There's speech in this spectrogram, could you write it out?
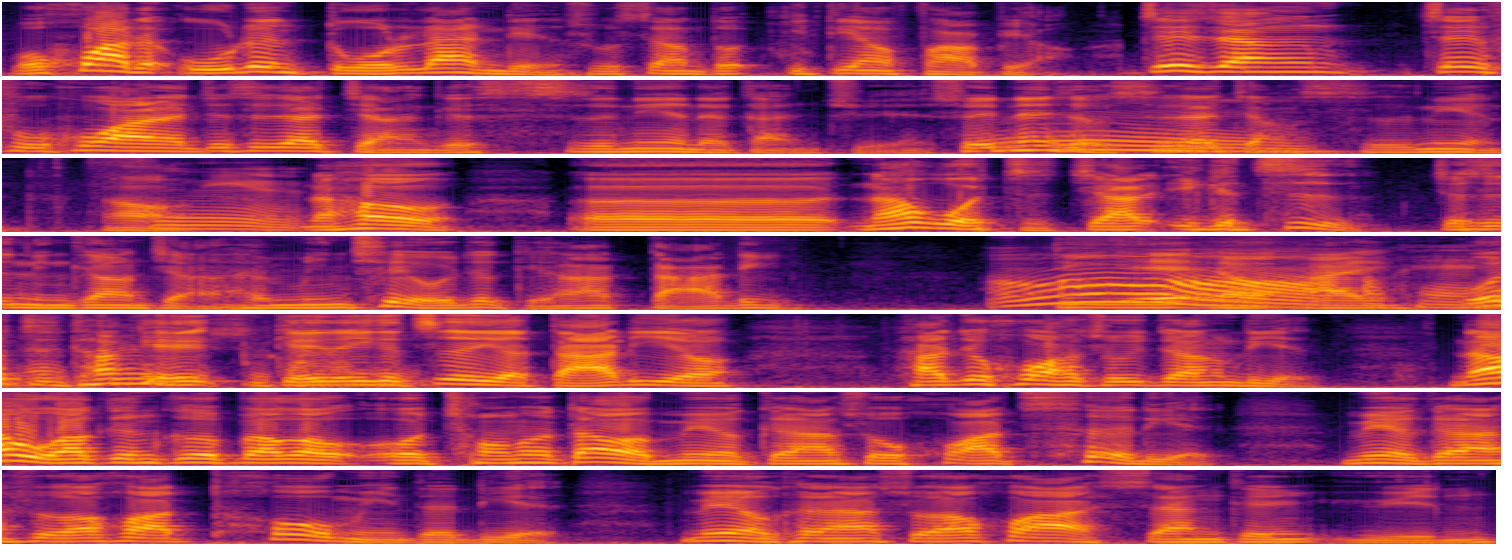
我画的无论多烂，脸书上都一定要发表。这张这幅画呢，就是在讲一个思念的感觉，所以那首诗在讲思念啊。思念。然后呃，然后我只加了一个字，就是您刚刚讲很明确，我就给他达利，D A L I。我只他给给了一个字叫达利哦，他就画出一张脸。然后我要跟各位报告，我从头到尾没有跟他说画侧脸，没有跟他说要画透明的脸，没有跟他说要画山跟云。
